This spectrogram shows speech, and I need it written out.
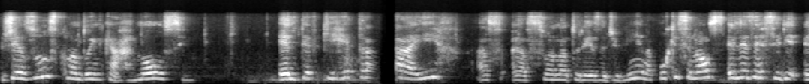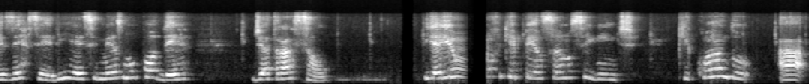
Jesus, quando encarnou-se, ele teve que retrair a, a, sua natureza divina, porque senão ele exerceria, exerceria esse mesmo poder de atração. E aí eu fiquei pensando o seguinte, que quando a,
